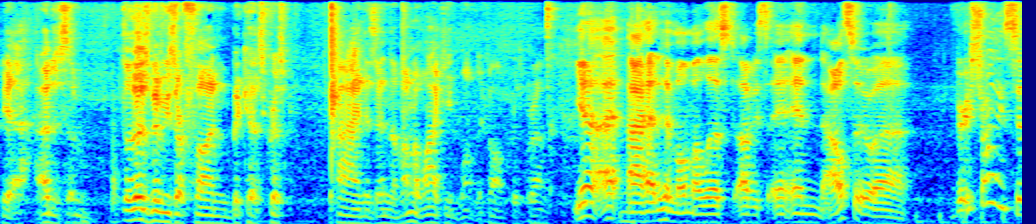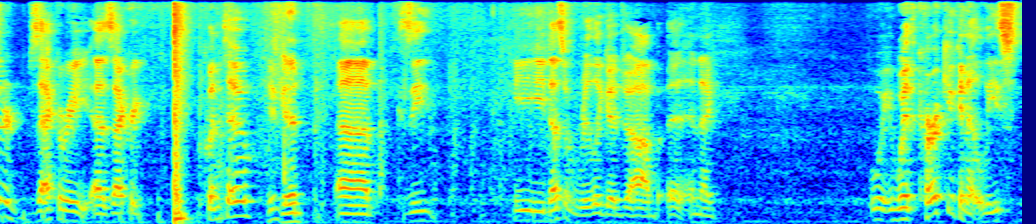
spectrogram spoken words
Yeah, I just um, those movies are fun because Chris Pine is in them. I don't know why I keep wanting to call him Chris Pine. Yeah, I, I had him on my list, obviously, and, and also uh, very strongly considered Zachary uh, Zachary Quinto He's good. because he he does a really good job in a with Kirk. You can at least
